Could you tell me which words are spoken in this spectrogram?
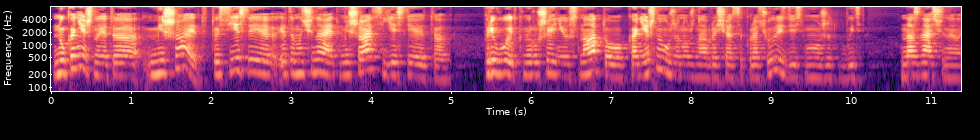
Ну, конечно, это мешает. То есть, если это начинает мешать, если это приводит к нарушению сна, то, конечно, уже нужно обращаться к врачу, и здесь может быть назначена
